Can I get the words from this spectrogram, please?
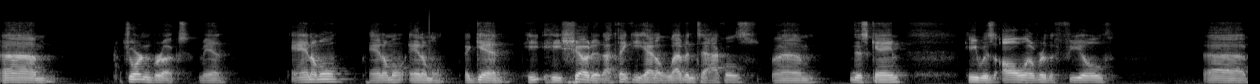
Um, Jordan Brooks, man, animal, animal, animal. Again, he he showed it. I think he had 11 tackles um, this game. He was all over the field. Uh,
